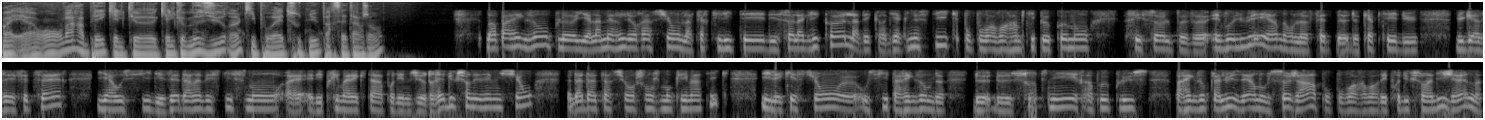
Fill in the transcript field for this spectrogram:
On va rappeler quelques, quelques mesures hein, qui pourraient être soutenues par cet argent. Ben, par exemple, il y a l'amélioration de la fertilité des sols agricoles avec un diagnostic pour pouvoir voir un petit peu comment ces sols peuvent évoluer hein, dans le fait de, capter du, gaz à effet de serre. Il y a aussi des aides à l'investissement euh, et des primes à l'hectare pour des mesures de réduction des émissions, d'adaptation au changement climatique. Il est question euh, aussi, par exemple, de, soutenir un peu plus, par exemple, la luzerne ou le soja pour pouvoir avoir des productions indigènes.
